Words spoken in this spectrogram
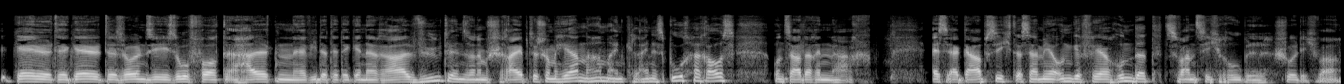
Geld, Geld sollen Sie sofort erhalten, erwiderte der General, wühlte in seinem Schreibtisch umher, nahm ein kleines Buch heraus und sah darin nach. Es ergab sich, dass er mir ungefähr 120 Rubel schuldig war.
